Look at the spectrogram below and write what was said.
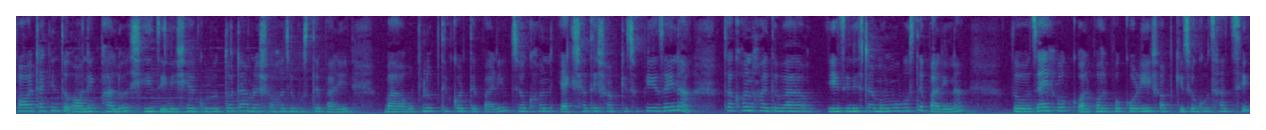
পাওয়াটা কিন্তু অনেক ভালো। সেই জিনিসের গুরুত্বটা আমরা সহজে বুঝতে পারি বা উপলব্ধি করতে পারি। যখন একসাথে সব কিছু পেয়ে যাই না, তখন হয়তো বা এই জিনিসটার মর্ম বুঝতে পারি না। তো যাই হোক, অল্প অল্প করেই সব কিছু গুছাচ্ছি।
